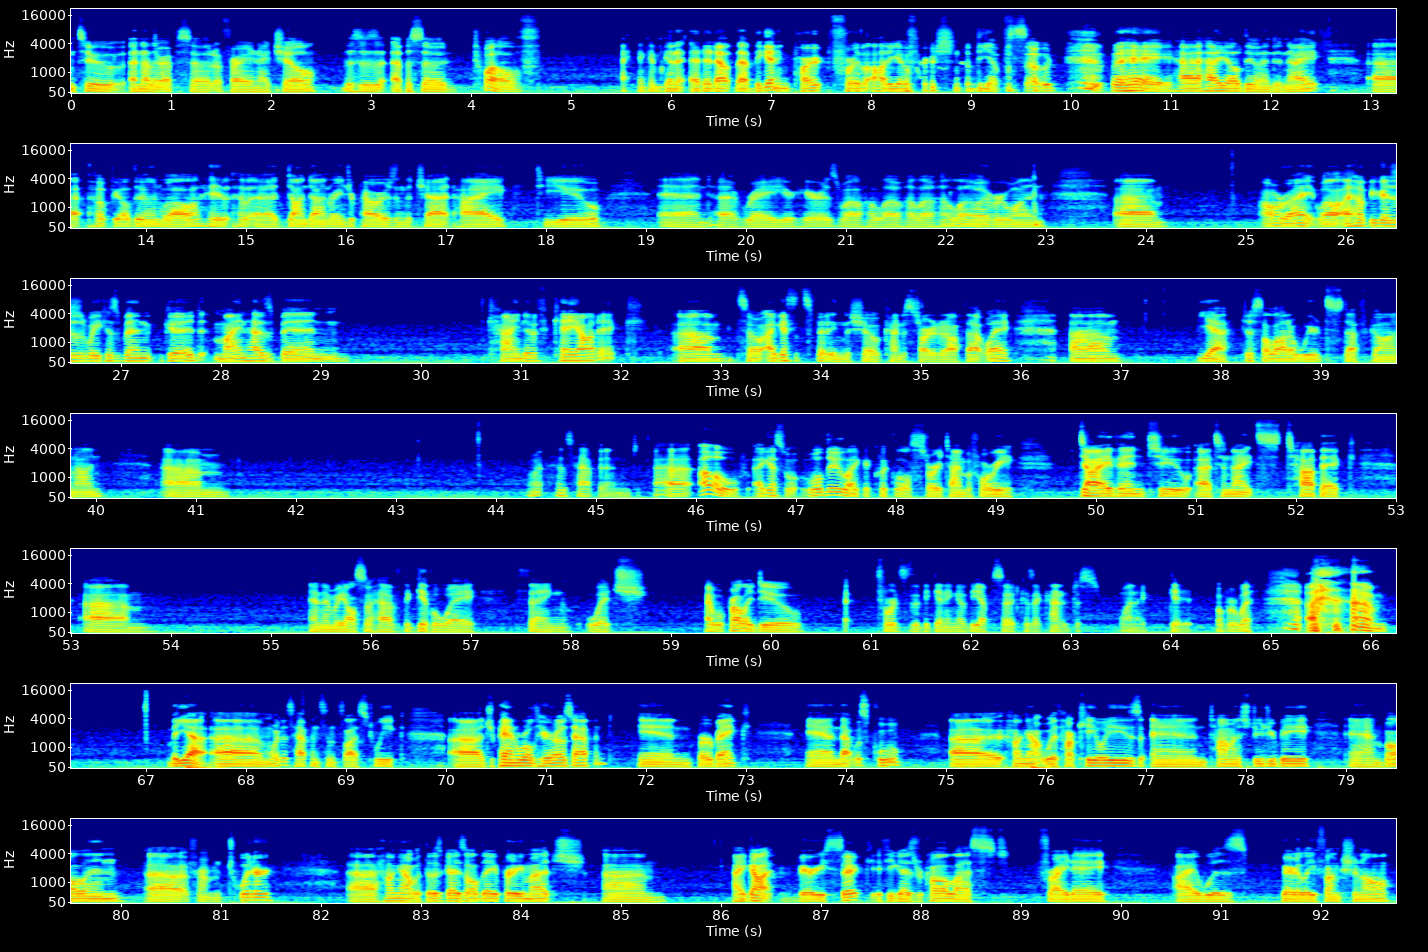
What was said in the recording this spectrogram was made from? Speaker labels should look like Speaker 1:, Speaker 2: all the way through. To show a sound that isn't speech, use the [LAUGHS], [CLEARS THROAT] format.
Speaker 1: welcome to another episode of Friday Night Chill. This is episode 12. I think I'm going to edit out that beginning part for the audio [LAUGHS] version of the episode. but hey, how, how y'all doing tonight? Uh, hope y'all doing well. Hey, uh, Don Don Ranger Powers in the chat. Hi to you. And uh, Ray, you're here as well. Hello, hello, hello, everyone. Um, all right. Well, I hope you guys' week has been good. Mine has been kind of chaotic. Um, so I guess it's fitting the show kind of started off that way. Um, yeah, just a lot of weird stuff going on. Um, what has happened? Uh, oh, I guess we'll, we'll, do like a quick little story time before we dive into uh, tonight's topic. Um, and then we also have the giveaway thing, which I will probably do towards the beginning of the episode because I kind of just want to get it over with. [LAUGHS] um, but yeah, um, what has happened since last week? Uh, Japan World Heroes happened in Burbank, and that was cool. Uh, hung out with Hakiles and Thomas Jujubee and Ballin uh, from Twitter. Uh, hung out with those guys all day pretty much. Um, I got very sick. If you guys recall, last Friday, I was barely functional.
